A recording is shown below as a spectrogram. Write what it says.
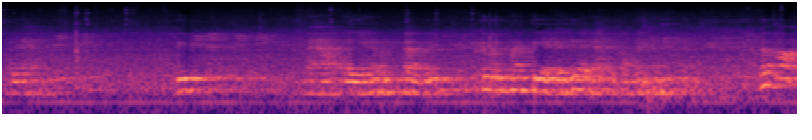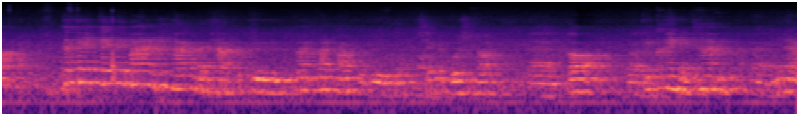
อะไรนะฮะวินะฮะอะไรอย่างเงี้ยมันคือมันมันเปลี่ยนไปเรื่อยนะแล้วก็ ใกล้ๆใกล้ๆบ้านที่พักนะครับก็คือบ้านบ้านพักผมอยู่ตรงเชฟเวอร์บุชเนาะเอ่อก็ใกล้ๆเนี่ยข้ามแม่น้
